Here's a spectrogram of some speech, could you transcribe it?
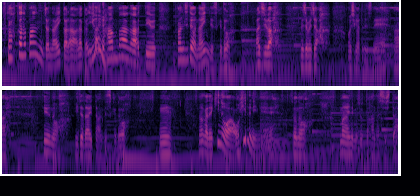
ふかふかのパンじゃないからなんかいわゆるハンバーガーっていう感じではないんですけど味はめちゃめちゃ美味しかったですね。はい。っていうのをいただいたんですけどうん。なんかね昨日はお昼にねその前にもちょっと話した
